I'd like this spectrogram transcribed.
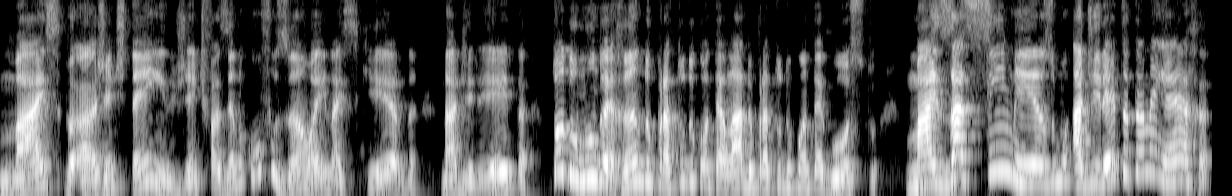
mas a gente tem gente fazendo confusão aí na esquerda, na direita, todo mundo errando para tudo quanto é lado, para tudo quanto é gosto. Mas assim mesmo, a direita também erra,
